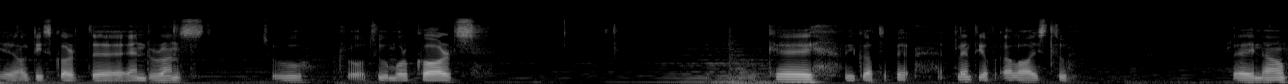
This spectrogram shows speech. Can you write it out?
yeah, I'll discard the endurance to draw two more cards. Okay, we got plenty of allies to play now.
